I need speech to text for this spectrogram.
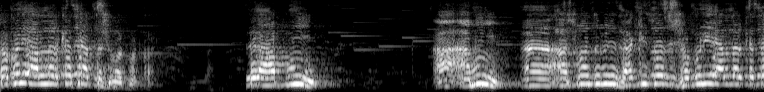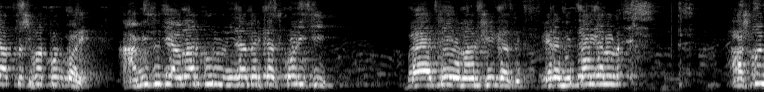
সকলে আল্লাহর কাছে আত্মসমর্পণ করে। তাহলে আপনি আমি আসমান জমিনে যা কিছু আছে, সকলেই আল্লাহর কাছে আত্মসমর্পণ করে। আমি যদি আমার গুরু নিজামের কাজ করেছি, বা মানুষের কাছে, এটা মিথ্যা গেল না। আসমান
